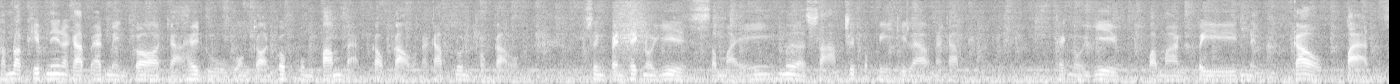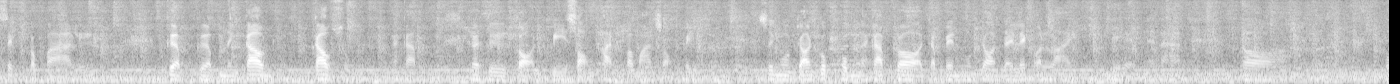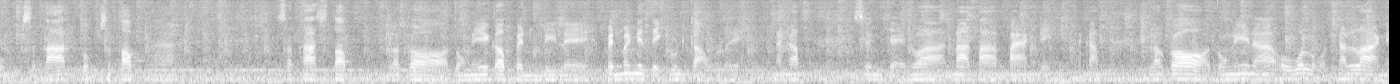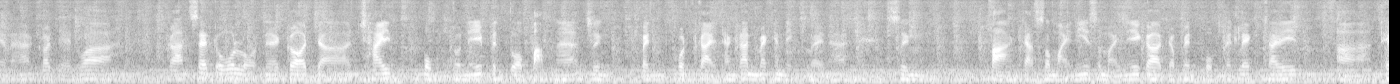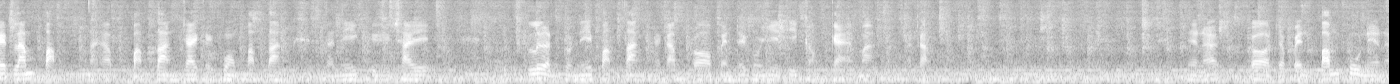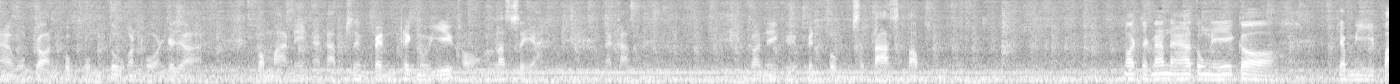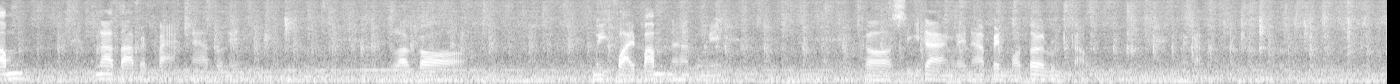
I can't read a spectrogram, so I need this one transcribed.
สำหรับคลิปนี้นะครับแอดมินก็จะให้ดูวงจรควบคุมปั๊มแบบเก่าๆนะครับรุ่นเก่าๆซึ่งเป็นเทคโนโลยีสมัยเมื่อ 30 กว่าปีที่แล้วนะครับ เทคโนโลยีประมาณปี 1980 กว่าหรือเกือบเกือบ1990 นะครับก็คือก่อนปี 2000 ประมาณ 2 ปี ซึ่งวงจรควบคุมนะครับ ก็จะเป็นวงจร Direct Online ที่เห็นนะฮะก็ปุ่ม Start ปุ่ม Stop นะฮะ Start Stop แล้วก็ตรงนี้ก็เป็นรีเลย์เป็นแมกเนติกรุ่นเก่าเลยนะครับ ซึ่งจะเห็นว่าหน้าตาแปลกดีนะครับ แล้วก็ตรงนี้นะโอเวอร์โหลดด้านล่างเนี่ยนะฮะก็จะเห็นว่าการเซตโอเวอร์โหลดเนี่ยก็จะใช้ปุ่มตัวนี้เป็นตัวปรับนะฮะซึ่งเป็นกลไกทางด้านแมชานิกเลยนะฮะซึ่งต่างจากสมัยนี้สมัยนี้ก็จะเป็นปุ่มเล็กๆ ใช้เทสแลมปรับนะครับปรับตั้งใช้ไขควงปรับตั้งแต่นี้คือใช้ เลื่อนตัวนี้ปรับตั้งนะครับ ก็เป็นเทคโนโลยีที่เก่าแก่มากนะครับเนี่ยนะก็จะเป็นปั๊มคู่เนี้นะฮะวงจรควบคุมตู้คอนโทรลก็จะประมาณนี้นะครับ ซึ่งเป็นเทคโนโลยีของรัสเซียนะครับ ก็นี่คือเป็นปุ่ม start stop นอกจากนั้นนะฮะตรงนี้ก็จะมีปั๊มหน้าตาแปลกๆนะฮะตัวนี้ แล้วก็ มีไฟปั๊มนะฮะตรงนี้ ก็สีแดงเลยนะฮะเป็นมอเตอร์รุ่นเก่านะครับ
